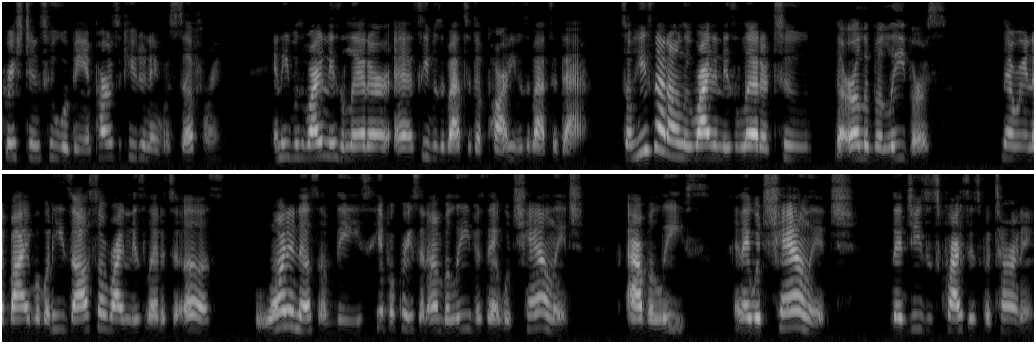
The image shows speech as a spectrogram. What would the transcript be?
Christians who were being persecuted and they were suffering. And he was writing this letter as he was about to depart, he was about to die. So he's not only writing this letter to the early believers that were in the Bible, but he's also writing this letter to us, warning us of these hypocrites and unbelievers that would challenge our beliefs and they would challenge that Jesus Christ is returning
